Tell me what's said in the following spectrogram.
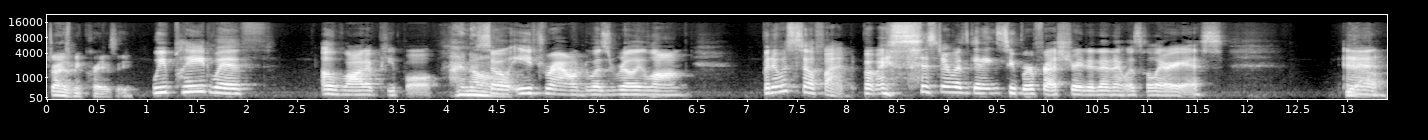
drives me crazy. We played with a lot of people. I know. So each round was really long, but it was still fun. But my sister was getting super frustrated and it was hilarious. And Yeah.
